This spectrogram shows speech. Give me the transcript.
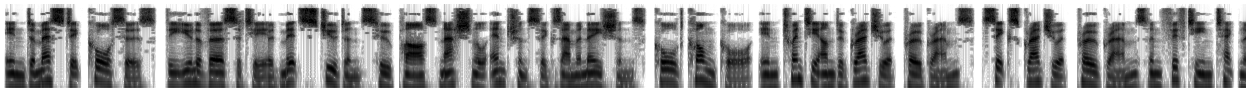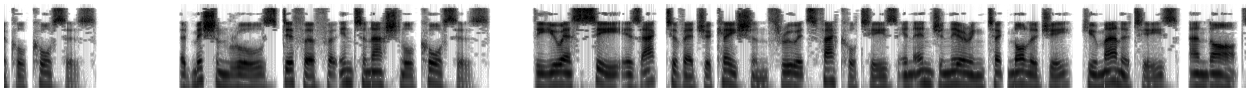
In domestic courses, the university admits students who pass national entrance examinations called Concours in 20 undergraduate programs, 6 graduate programs and 15 technical courses. Admission rules differ for international courses. The USC is active education through its faculties in engineering technology, humanities, and arts.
